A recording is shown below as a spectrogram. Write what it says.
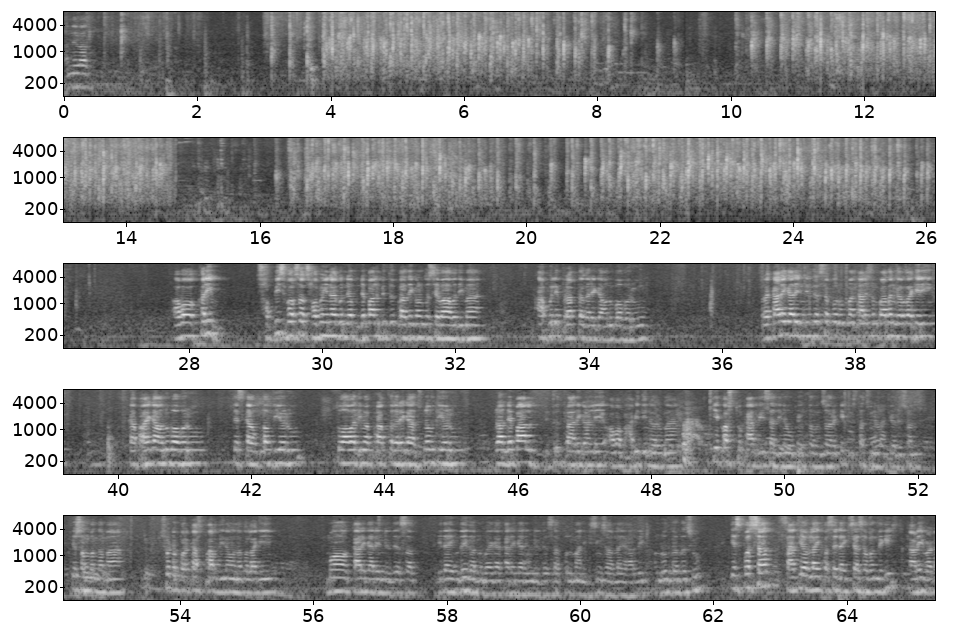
धन्यवाद अब करिब छब्बिस वर्ष छ महिनाको ने नेपाल विद्युत प्राधिकरणको सेवा अवधिमा आफूले प्राप्त गरेका अनुभवहरू र कार्यकारी निर्देशकको रूपमा कार्य सम्पादन गर्दाखेरि का भएका अनुभवहरू त्यसका उपलब्धिहरू त्यो अवधिमा प्राप्त गरेका चुनौतीहरू र नेपाल विद्युत प्राधिकरणले अब भावी दिनहरूमा के कस्तो कार्यदिशा लिन उपयुक्त हुन्छ र के कस्ता चुनौतीहरू छन् यो सम्बन्धमा छोटो प्रकाश पारिदिन हुनको लागि म कार्यकारी निर्देशक विदाय हुँदै गर्नुभएका कार्यकारी निर्देशक फुलमान घिसिङ सरलाई हार्दिक अनुरोध गर्दछु। यस पश्चात साथीहरूलाई कसैलाई इच्छा छ भनेदेखि टाढैबाट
